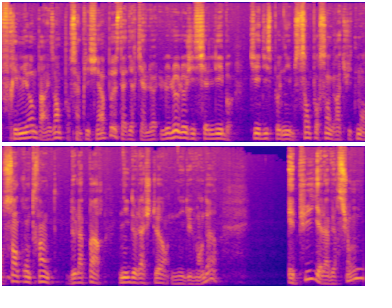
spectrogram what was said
freemium par exemple pour simplifier un peu, c'est-à-dire qu'il y a le, logiciel libre qui est disponible 100% gratuitement, sans contrainte de la part ni de l'acheteur ni du vendeur. Et puis, il y a la version,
